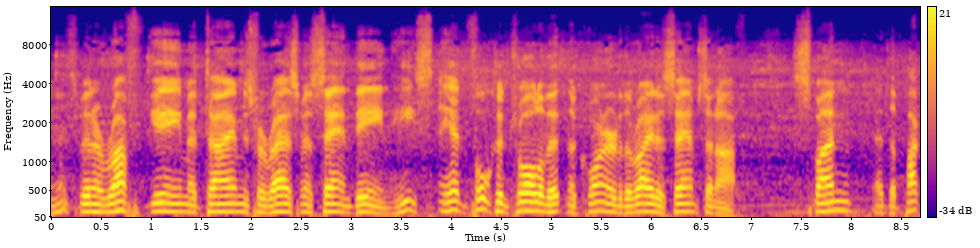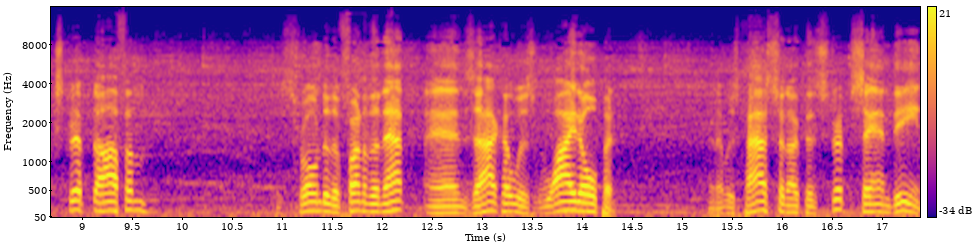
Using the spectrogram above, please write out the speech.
It's been a rough game at times for Rasmus Sandin. He's, he had full control of it in the corner to the right of Samsonov. Spun, had the puck stripped off him, was thrown to the front of the net, and Zacha was wide open. And it was Pastrnak that stripped Sandin.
